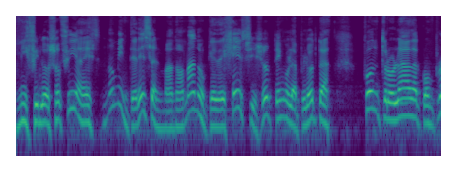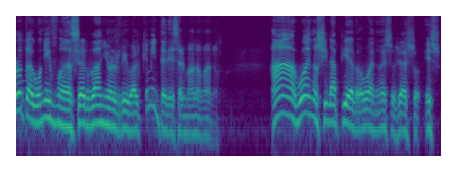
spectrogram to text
Mi filosofía es, no me interesa el mano a mano que dejé si yo tengo la pelota controlada con protagonismo de hacer daño al rival. ¿Qué me interesa el mano a mano? Ah, bueno, si la pierdo, bueno, eso ya eso es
